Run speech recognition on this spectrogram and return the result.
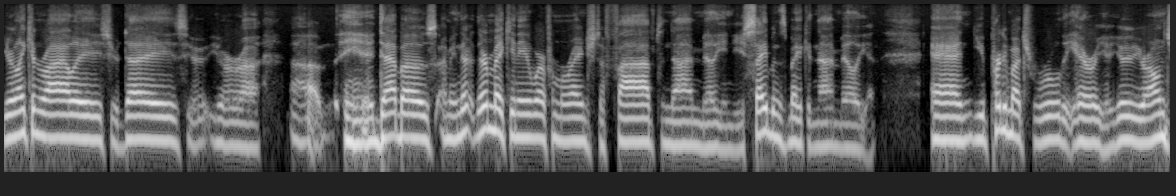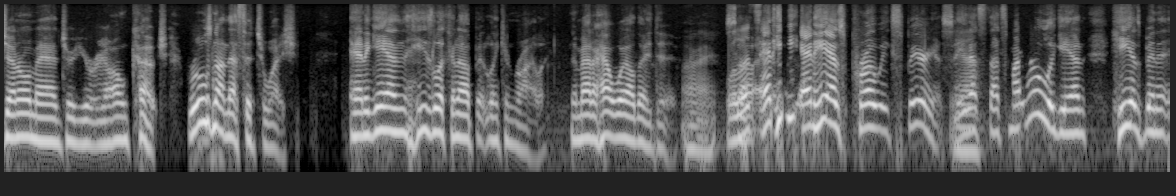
your Lincoln Rileys, your Days, your your uh, Uh, Dabo's, I mean, they're they're making anywhere from a range to five to nine million. You Saban's making nine million, and you pretty much rule the area. You're your own general manager. You're your own coach. Rhule's not in that situation. And again, he's looking up at Lincoln Riley, no matter how well they do. All right. Well, So- let's. and he and he has pro experience. See, Yeah. that's that's my rule again. He has been an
